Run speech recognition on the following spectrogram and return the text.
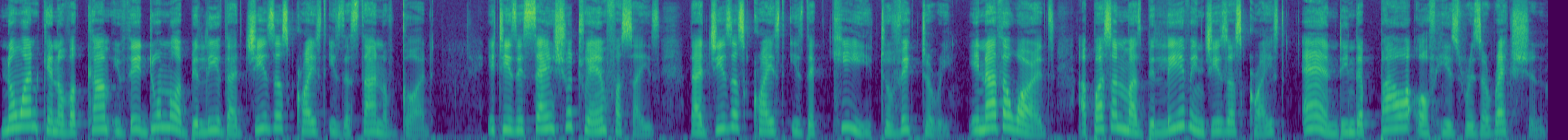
No one can overcome if they do not believe that Jesus Christ is the Son of God. It is essential to emphasize that Jesus Christ is the key to victory. In other words, a person must believe in Jesus Christ and in the power of his resurrection.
